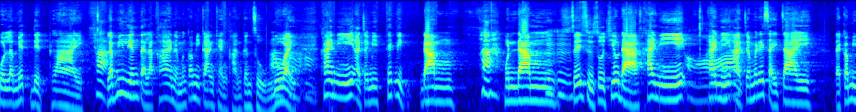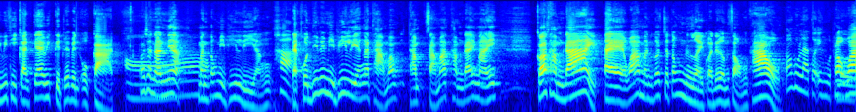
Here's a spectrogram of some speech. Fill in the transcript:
กลเม็ดเด็ดพลายค่ะและพี่เลี้ยงแต่ละค่ายเนี่ยมันก็มีการแข่งขันกันสูงด้วยอ่าอ่าค่ายนี้อาจจะมีเทคนิคดำ ค่ะมนต์ดอืมอืมำใช้สื่อโซเชียลด่าค่ายนี้อ๋อค่ายนี้อาจจะไม่ได้ใส่ใจ แต่ก็มีวิธีการแก้วิกฤตให้เป็นโอกาส อ๋อเพราะฉะนั้นเนี่ยมันต้องมีพี่เลี้ยง ค่ะ แต่คนที่ไม่มีพี่เลี้ยงอะถามว่าทำสามารถทำได้ไหม ก็ทำได้แต่ว่ามันก็จะต้องเหนื่อยกว่าเดิมสองเท่า ต้องดูแลตัวเองหมดเพราะลย ว่า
